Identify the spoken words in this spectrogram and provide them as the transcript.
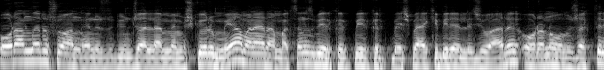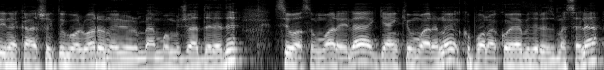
Oranları şu an henüz güncellenmemiş görünmüyor ama nereden baksanız 1.40, 1.45 belki 1.50 civarı oranı olacaktır. Yine karşılıklı gol var öneriyorum ben bu mücadelede. Sivas'ın varıyla Genk'in varını kupona koyabiliriz mesela.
